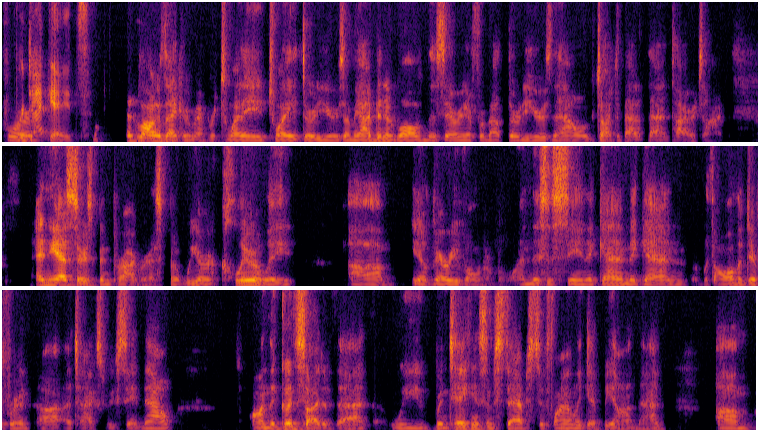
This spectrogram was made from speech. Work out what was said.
for, for decades. As long as I can remember, 20, 20, 30 years. I mean, I've been involved in this area for about 30 years now. We've talked about it that entire time. And yes, there's been progress, but we are clearly um, you know, very vulnerable. And this is seen again and again with all the different uh, attacks we've seen. Now, on the good side of that, we've been taking some steps to finally get beyond that. Um,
